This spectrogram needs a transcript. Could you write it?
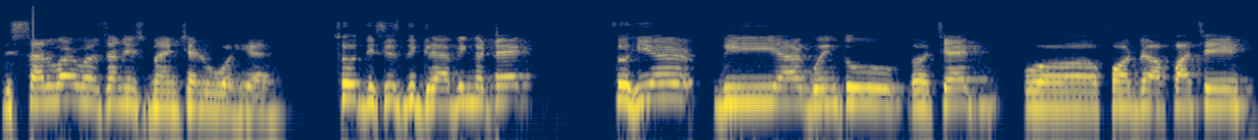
the server version is mentioned over here. So this is the grabbing attack so here we are going to uh, check uh, for the apache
